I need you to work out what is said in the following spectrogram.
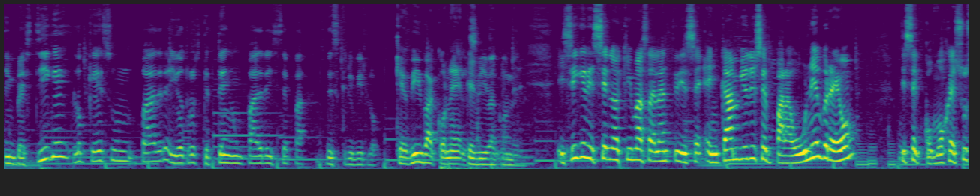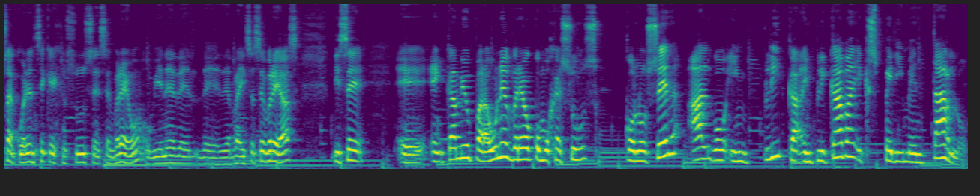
investigue lo que es un padre y otro es que tenga un padre y sepa describirlo. Que viva con él. Que viva con él. Y sigue diciendo aquí más adelante, dice, en cambio, dice, para un hebreo, dice, como Jesús, acuérdense que Jesús es hebreo o viene de, de, de raíces hebreas, dice, eh, en cambio, para un hebreo como Jesús, conocer algo implica, implicaba experimentarlo,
